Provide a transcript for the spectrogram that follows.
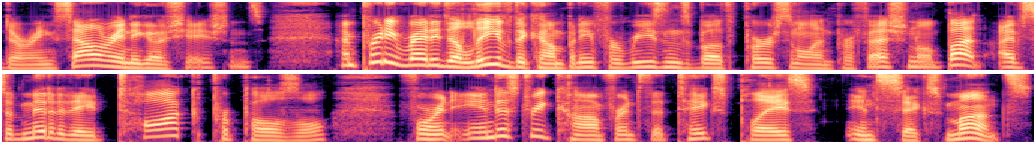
during salary negotiations. I'm pretty ready to leave the company for reasons both personal and professional, but I've submitted a talk proposal for an industry conference that takes place in six months.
